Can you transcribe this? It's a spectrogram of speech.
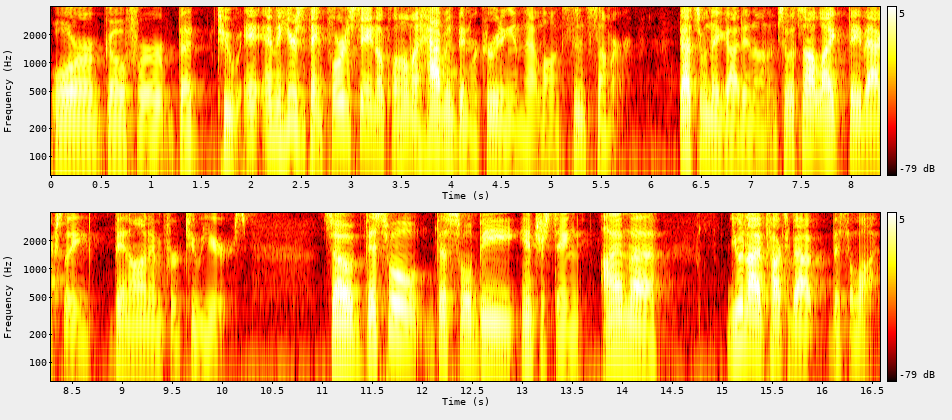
or go for the two. And here's the thing Florida State and Oklahoma haven't been recruiting him that long since summer. That's when they got in on him. So it's not like they've actually been on him for two years. So this will this will be interesting. I'm a you and I have talked about this a lot.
